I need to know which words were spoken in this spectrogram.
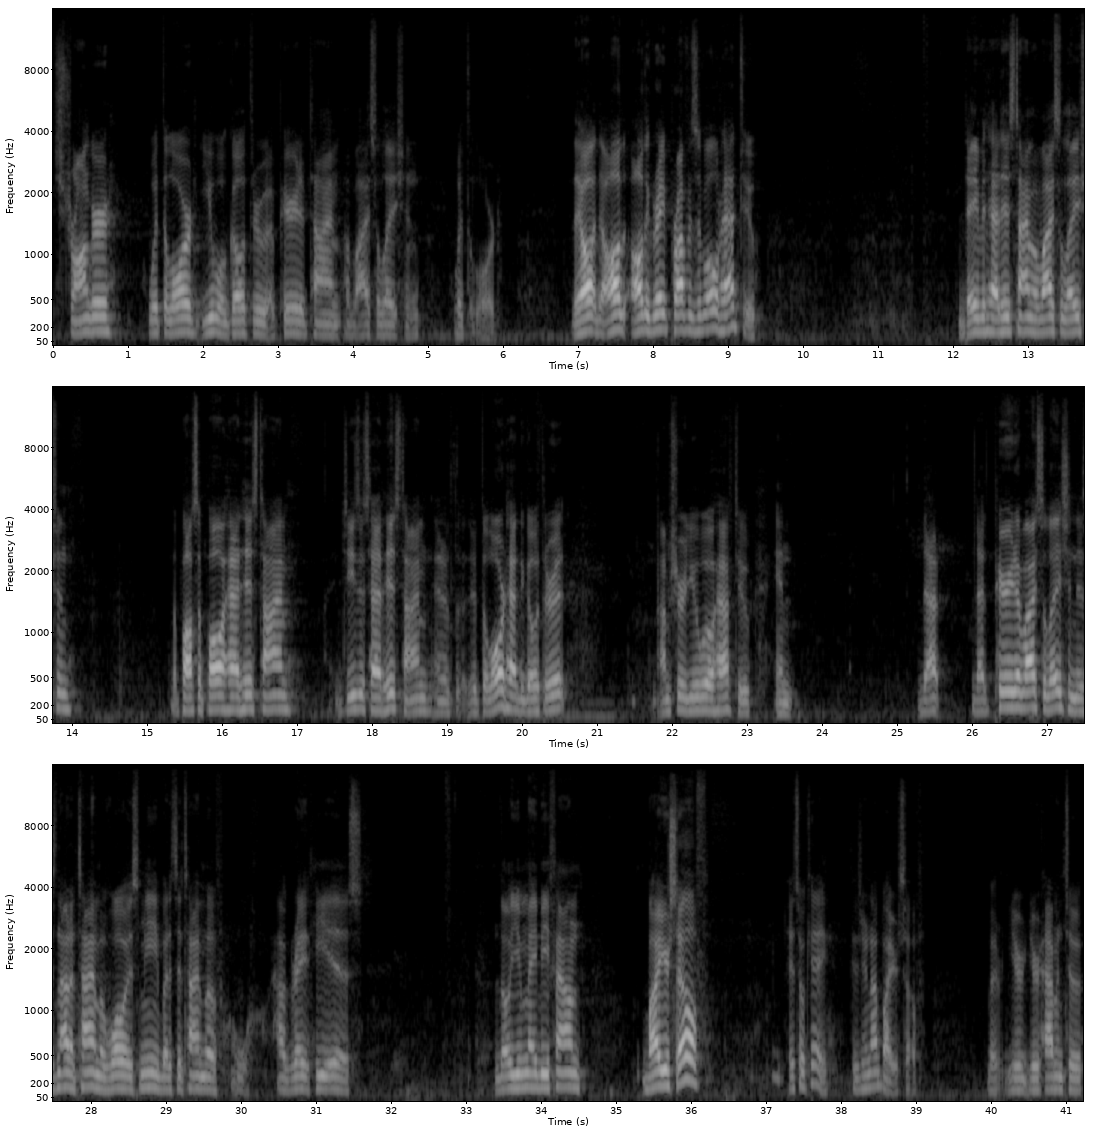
stronger with the Lord, you will go through a period of time of isolation with the Lord. They all, all, all the great prophets of old had to. David had his time of isolation. The Apostle Paul had his time. Jesus had his time. And if the, if the Lord had to go through it, I'm sure you will have to. And that, that period of isolation is not a time of woe is me, but it's a time of how great He is. Though you may be found by yourself, it's okay because you're not by yourself. But you're, you're having to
